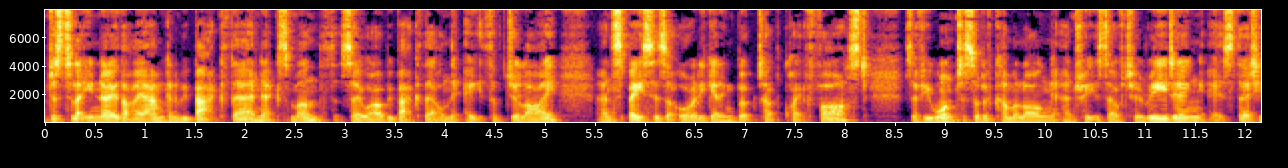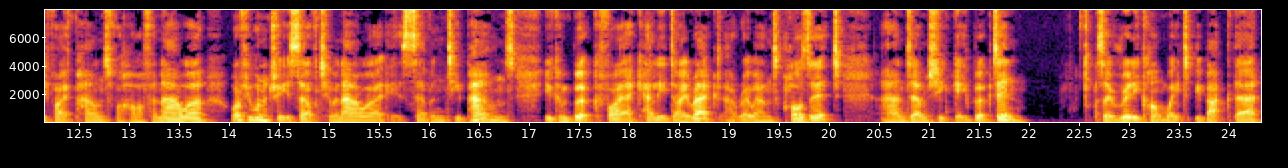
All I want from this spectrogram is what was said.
just to let you know that I am going to be back there next month. So I'll be back there on the 8th of July and spaces are already getting booked up quite fast. So if you want to sort of come along and treat yourself to a reading, it's £35 for half an hour. Or if you want to treat yourself to an hour, it's £70. You can book via Kelly Direct at Rowan's Closet and um, she can get you booked in. So really can't wait to be back there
